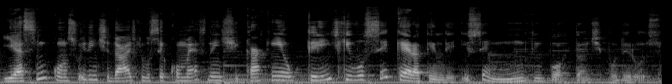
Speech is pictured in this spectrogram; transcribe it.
E é assim com a sua identidade que você começa a identificar quem é o cliente que você quer atender. Isso é muito importante e poderoso.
